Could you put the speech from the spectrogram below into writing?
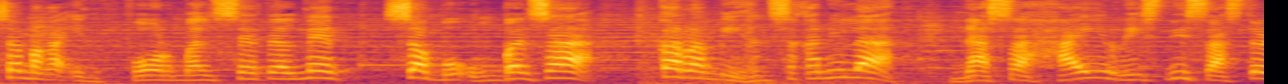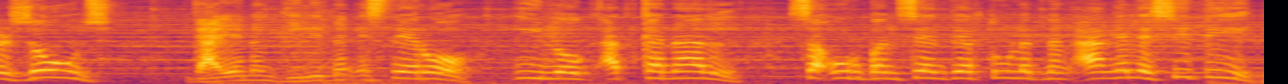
sa mga informal settlement sa buong bansa. Karamihan sa kanila nasa high-risk disaster zones, gaya ng gilid ng estero, ilog at kanal. Sa urban center tulad ng Angeles City,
